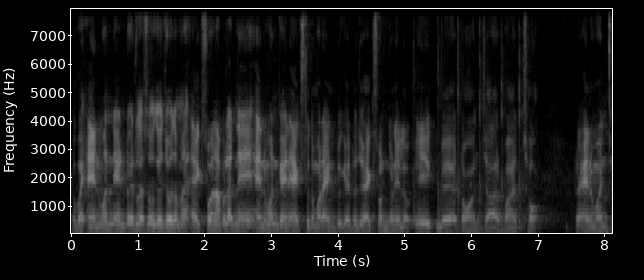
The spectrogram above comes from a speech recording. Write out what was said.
તો ભાઈ એન વન ને એન ટુ એટલે શું કે, જો તમે એક્સ વન આપેલા જ ને એન વન કહીને એક્સ ટુ તમારા એન ટુ કહે. તો જો એક્સ વન ગણી લો, એક, બે, ત્રણ, ચાર, પાંચ, છ. તો એન વન છ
